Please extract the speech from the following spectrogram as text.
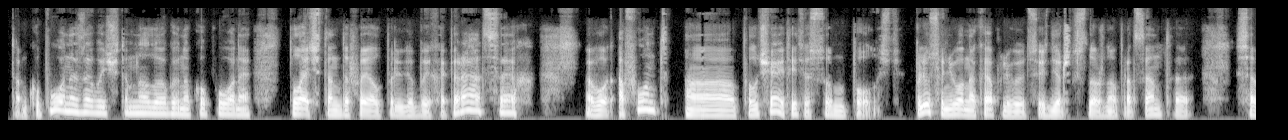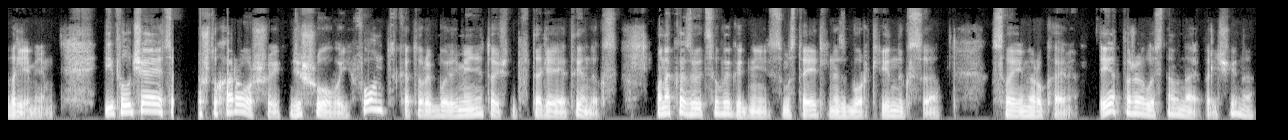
там купоны за вычетом налога на купоны, платит НДФЛ при любых операциях, вот, а фонд э, получает эти суммы полностью. Плюс у него накапливаются издержки сложного процента со временем. И получается, что хороший, дешевый фонд, который более-менее точно повторяет индекс, он оказывается выгоднее самостоятельной сборки индекса своими руками. И это, пожалуй, основная причина,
